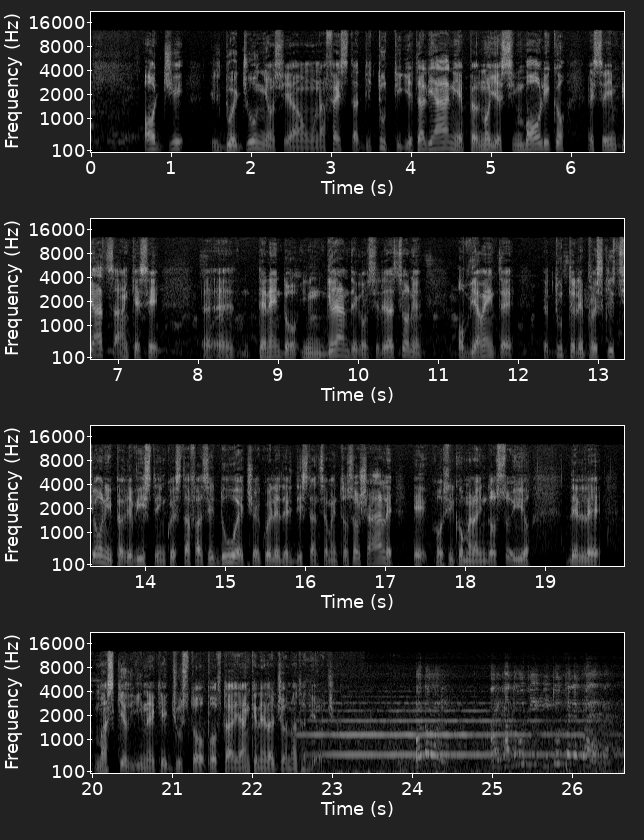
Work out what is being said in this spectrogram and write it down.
oggi il 2 giugno sia una festa di tutti gli italiani e per noi è simbolico essere in piazza anche se eh, eh tenendo in grande considerazione ovviamente eh, tutte le prescrizioni previste in questa fase 2, cioè quelle del distanziamento sociale e così come la indosso io delle mascherine che è giusto portare anche nella giornata di oggi. Onori ai caduti di tutte le guerre.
